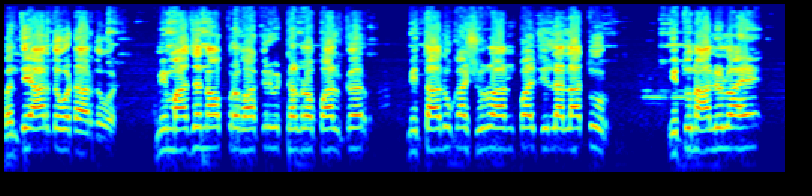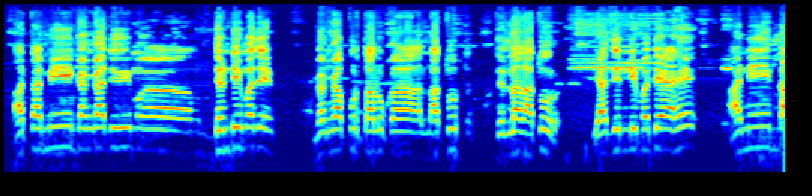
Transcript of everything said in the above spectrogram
पण ते अर्धवट अर्धवट. मी माझं नाव प्रभाकर विठ्ठलराव पालकर मी तालुका शिरूर अनपाळ जिल्हा लातूर इथून आलेलो आहे. आता मी गंगादेवी दिंडीमध्ये गंगापूर तालुका लातूर जिल्हा लातूर या दिंडीमध्ये आहे. आणि ला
